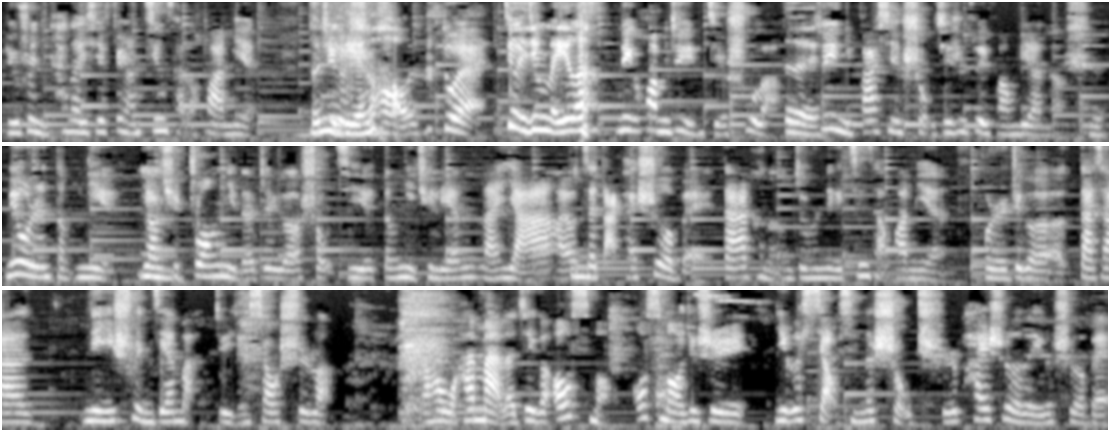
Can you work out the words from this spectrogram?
比如说你看到一些非常精彩的画面，等你这个连好对，就已经没了。那个画面就已经结束了。对，所以你发现手机是最方便的，是没有人等你嗯要去装你的这个手机，等你去连蓝牙，还要再打开设备，大家可能就是那个精彩画面或者这个大家那一瞬间吧就已经消失了。然后我还买了这个 Osmo，Osmo 就是一个小型的手持拍摄的一个设备，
